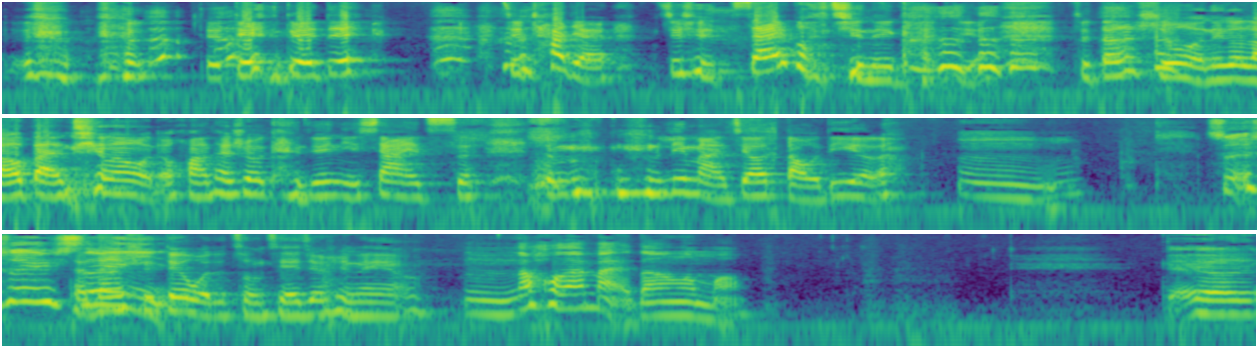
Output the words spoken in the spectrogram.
对对对对，就差点就是栽过去那感觉。就当时我那个老板听完我的话，他说感觉你下一次就立马就要倒地了。嗯。所以，所以，所以，对我的总结就是那样。嗯，那后来买单了吗？呃，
